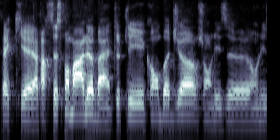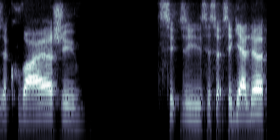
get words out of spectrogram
Fait que, à partir de ce moment-là, ben, tous les combats de George, on les a, on les a couverts. C'est ça, ces gars-là,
